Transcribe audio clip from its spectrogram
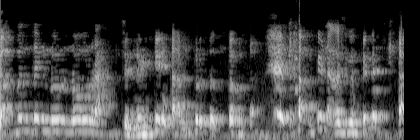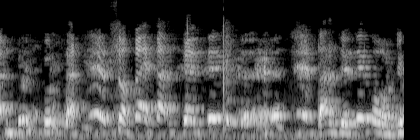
Gak penting nur nurah jenenge anur tetep. Tapi nak wis kan nur nurah. Soalnya targetnya targetnya kode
